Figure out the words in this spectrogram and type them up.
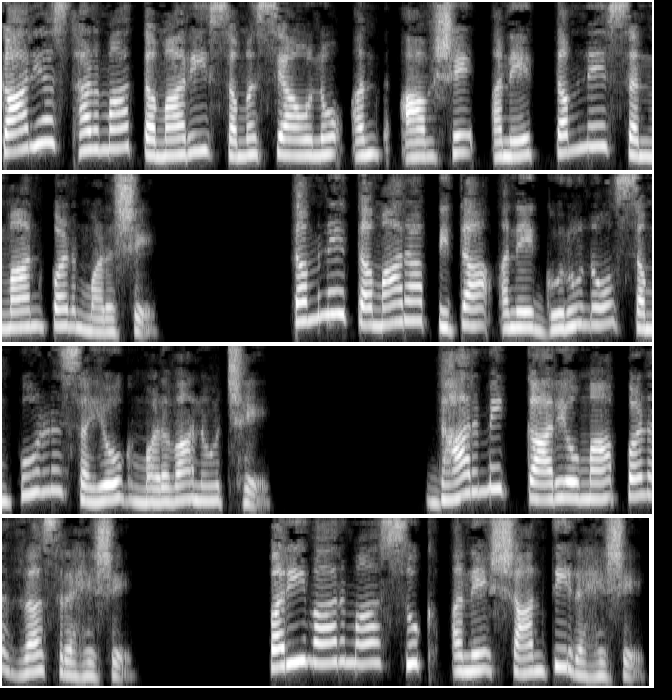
કાર્યસ્થળમાં તમારી સમસ્યાઓનો અંત આવશે અને તમને સન્માન પણ મળશે. તમને તમારા પિતા અને ગુરુનો સંપૂર્ણ સહયોગ મળવાનો છે. ધાર્મિક કાર્યોમાં પણ રસ રહેશે. પરિવારમાં સુખ અને શાંતિ રહેશે.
